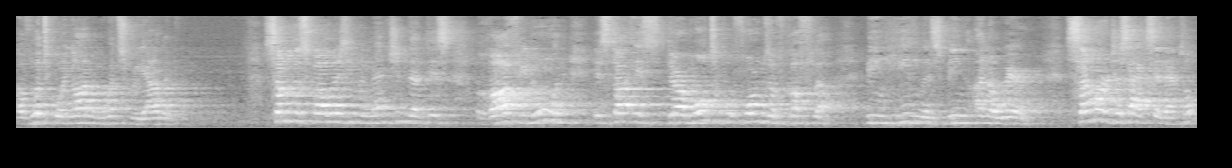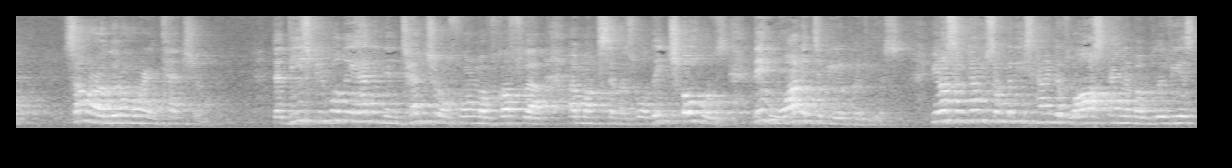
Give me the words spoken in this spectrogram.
of what's going on and what's reality. Some of the scholars even mentioned that this ghafilun is, thought, is there are multiple forms of ghafla, being heedless, being unaware. Some are just accidental, some are a little more intentional. That these people, they had an intentional form of ghafla amongst them as well. They chose, they wanted to be oblivious. You know, sometimes somebody's kind of lost, kind of oblivious,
